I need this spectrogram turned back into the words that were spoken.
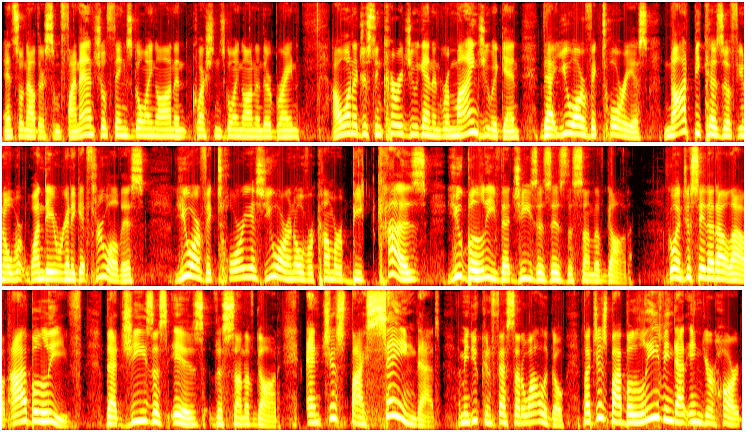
And so now there's some financial things going on and questions going on in their brain. I want to just encourage you again and remind you again that you are victorious, not because of, you know, one day we're going to get through all this. You are victorious, you are an overcomer because you believe that Jesus is the Son of God. Go ahead and just say that out loud. I believe that Jesus is the Son of God. And just by saying that, I mean, you confessed that a while ago, but just by believing that in your heart,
